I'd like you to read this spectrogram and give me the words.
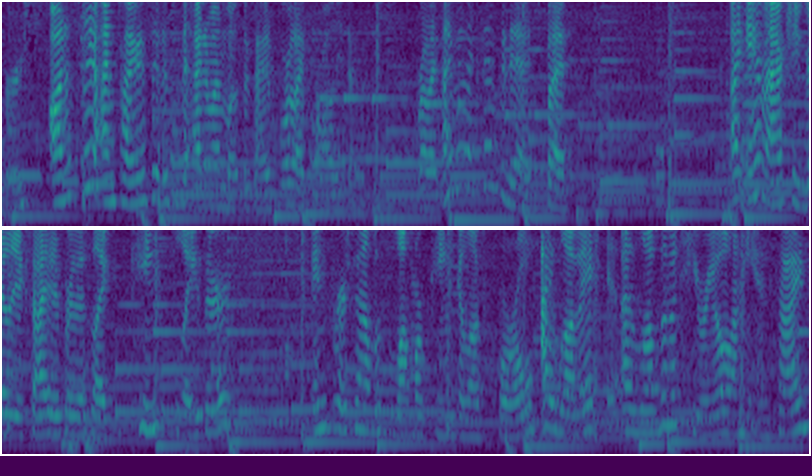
first. Honestly, I'm probably gonna say this is the item I'm most excited for, like for all these items. We're like, I'm really excited for this, but I am actually really excited for this like pink blazer. In person it looks a lot more pink and less coral. I love it. I love the material on the inside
